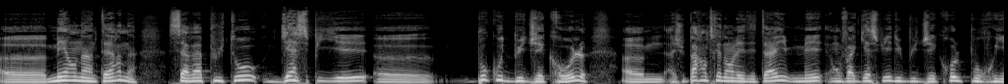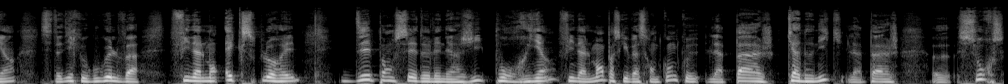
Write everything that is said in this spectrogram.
mais en interne, ça va plutôt gaspiller beaucoup de budget crawl. Euh, je vais pas rentrer dans les détails, mais on va gaspiller du budget crawl pour rien. C'est-à-dire que Google va finalement explorer dépenser de l'énergie pour rien finalement parce qu'il va se rendre compte que la page canonique, la page euh, source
